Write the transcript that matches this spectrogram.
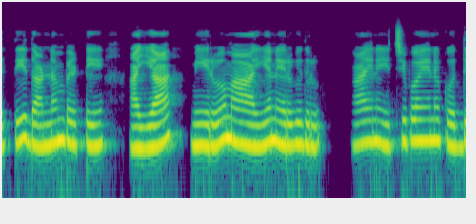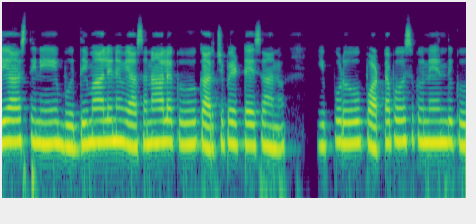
ఎత్తి దండం పెట్టి అయ్యా మీరు మా అయ్య నెరుగుదురు. ఆయన ఇచ్చిపోయిన కొద్ది ఆస్తిని బుద్ధిమాలిన వ్యసనాలకు ఖర్చు పెట్టేశాను. ఇప్పుడు పొట్ట పోసుకునేందుకు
